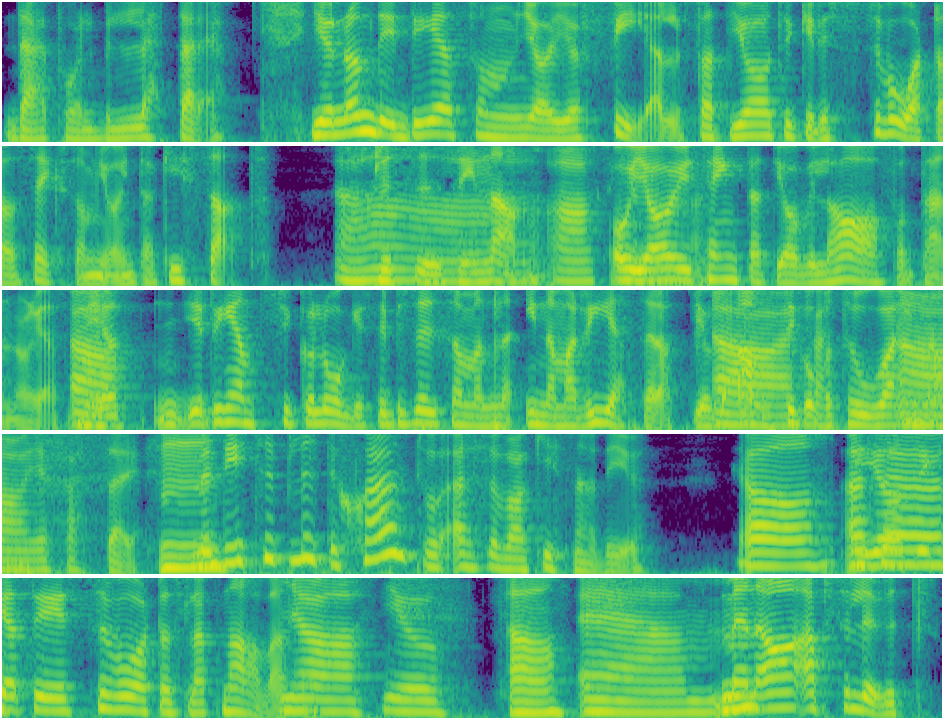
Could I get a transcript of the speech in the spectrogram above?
därpå blir lättare. Jag undrar om det är det som jag gör fel. För att jag tycker det är svårt att ha sex om jag inte har kissat. Ah, precis innan. ja, så och jag har ju tänkt att jag vill ha fontänorgasm. Ja. Men jag, rent psykologiskt, det är precis som innan man reser. Att jag Ja, alltid går jag på fatt- toa innan. Ja, jag fattar. Men det är typ lite skönt att alltså, vara kissnödig ju. Ja, Alltså- jag tycker att det är svårt att slappna av alltså. Ja, jo. Ja. Ehm, Men ja, absolut.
